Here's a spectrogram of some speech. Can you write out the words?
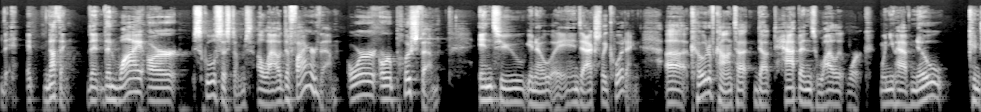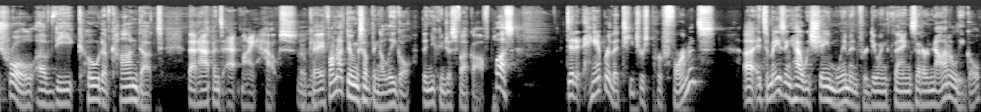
They- it- nothing. Then then why are school systems allowed to fire them or or push them into you know into actually quitting? Uh, code of conduct happens while at work when you have no control of the code of conduct that happens at my house. Mhm. Okay, if I'm not doing something illegal, then you can just fuck off. Plus, did it hamper the teacher's performance? Uh, it's amazing how we shame women for doing things that are not illegal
